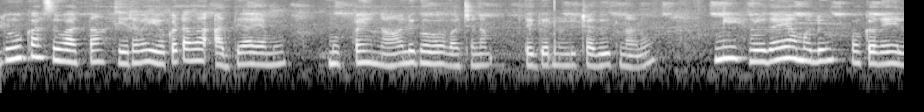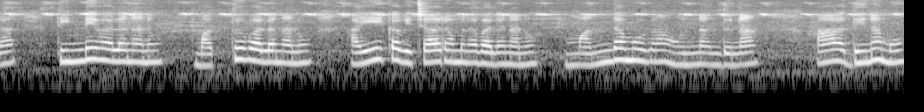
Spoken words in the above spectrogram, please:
లూకాసు వార్త ఇరవై ఒకటవ అధ్యాయము ముప్పై నాలుగవ వచనం దగ్గర నుండి చదువుతున్నాను. మీ హృదయములు ఒకవేళ తిండి వలనను మత్తు వలనను ఐక విచారముల వలనను మందముగా ఉన్నందున ఆ దినము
